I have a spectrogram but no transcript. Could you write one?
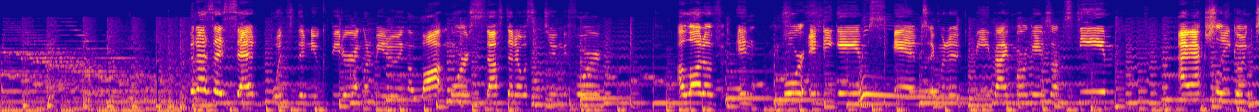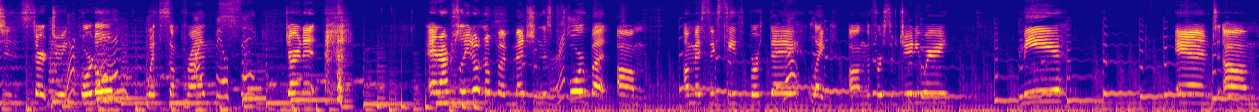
As I said, with the new computer, I'm going to be doing a lot more stuff that I wasn't doing before. A lot of in more indie games, and I'm going to be buying more games on Steam. I'm actually going to start doing Portal with some friends. Darn it. and actually, I don't know if I've mentioned this before, but um, on my 16th birthday, like on the 1st of January, me and um,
